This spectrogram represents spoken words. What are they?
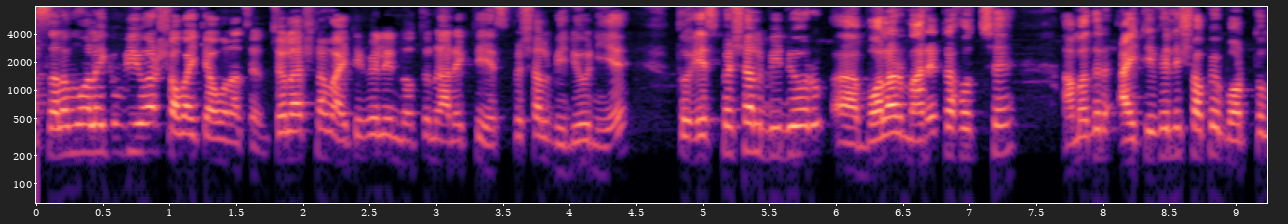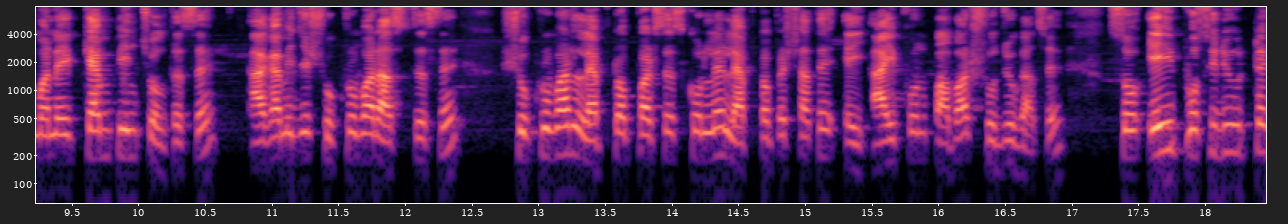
আসসালামু আলাইকুম ভিউয়ার, সবাই কেমন আছেন? চলে আসলাম আইটি ভ্যালির নতুন আরেকটি স্পেশাল ভিডিও নিয়ে। তো স্পেশাল ভিডিওর বলার মানেটা হচ্ছে, আমাদের আইটি ভ্যালি শপে বর্তমানে ক্যাম্পেইন চলতেছে। আগামী যে শুক্রবার আসতেছে, শুক্রবার ল্যাপটপ পারচেস করলে ল্যাপটপের সাথে এই আইফোন পাবার সুযোগ আছে। সো এই প্রসিডিউরটা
